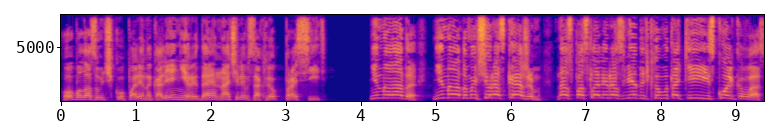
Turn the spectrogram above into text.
Оба лазутчика упали на колени и, рыдая, начали взахлеб просить. «Не надо! Не надо! Мы все расскажем! Нас послали разведать, кто вы такие и сколько вас!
